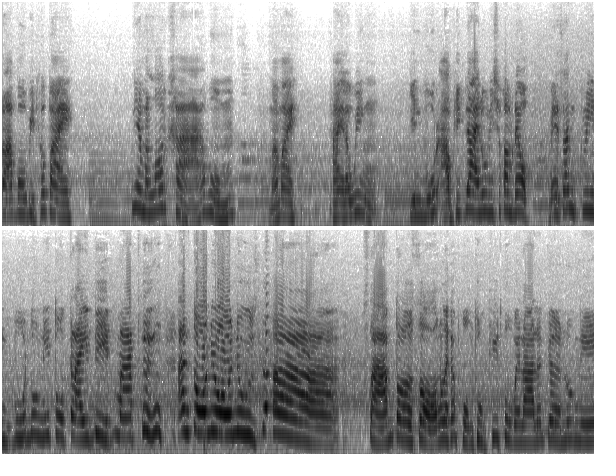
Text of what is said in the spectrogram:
ราโบวิดเข้าไป เนี่ยมันลอดขาครับผม มาใหม่ให้แล้ววิ่ง กินวูดเอาพลิกได้ลูกนี้ใช้ความเร็ว เมสันกรีนวูดลูกนี้ตัวไกลดีดมาถึงอันโตนิโอนูซาสามต่อสองเลยครับผมถูกที่ถูกเวลาเหลือเกินลูกนี้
